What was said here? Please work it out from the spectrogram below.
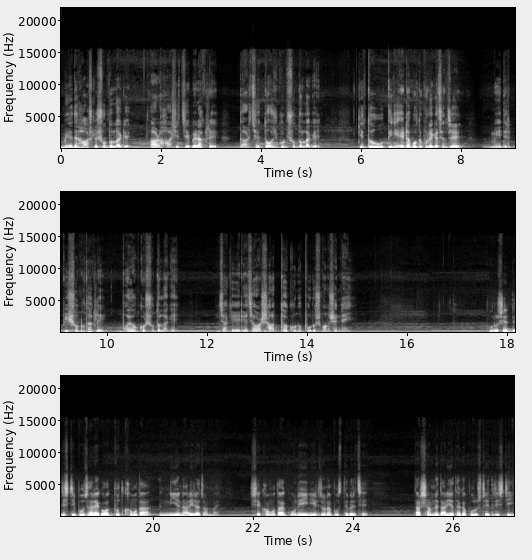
মেয়েদের হাসলে সুন্দর লাগে, আর হাসি চেপে রাখলে তার চেয়ে দশ গুণ সুন্দর লাগে। কিন্তু তিনি এটা বলতে ভুলে গেছেন যে, মেয়েদের বিষণ্ণ থাকলে ভয়ঙ্কর সুন্দর লাগে, যাকে এড়িয়ে যাওয়ার সাধ্য কোনো পুরুষ মানুষের নেই। পুরুষের দৃষ্টি বোঝার এক অদ্ভুত ক্ষমতা নিয়ে নারীরা জন্মায়। সে ক্ষমতা গুণেই নির্জনা বুঝতে পেরেছে, তার সামনে দাঁড়িয়ে থাকা পুরুষটির দৃষ্টি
